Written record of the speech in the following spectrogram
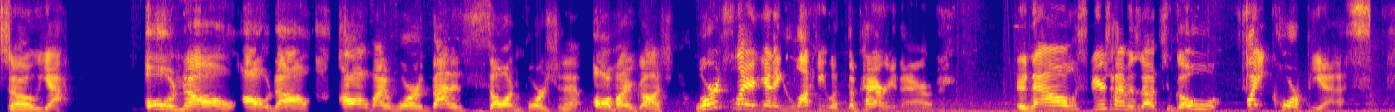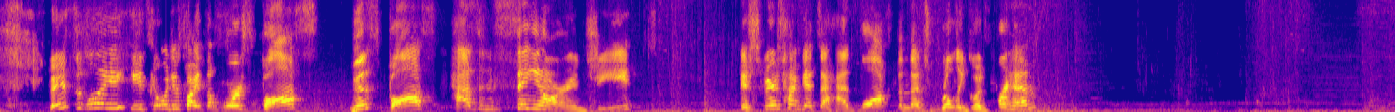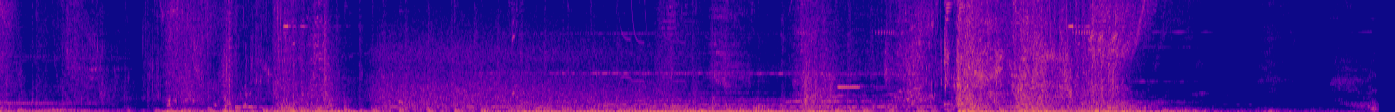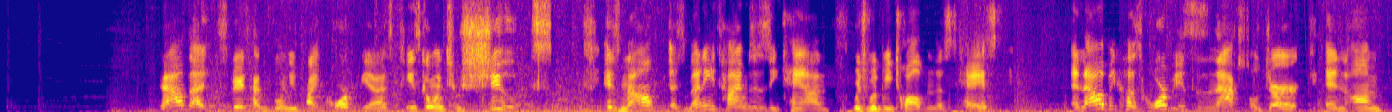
So, yeah. Oh no! Oh no! Oh my word, that is so unfortunate. Oh my gosh. Wordslayer getting lucky with the parry there. And now Spear Time is about to go fight Corpius. Basically, he's going to fight the worst boss. This boss has insane RNG. If Spear Time gets a headlock, then that's really good for him. Now that Spirit Time is going to fight Corpius, he's going to shoot his mouth as many times as he can, which would be 12 in this case. And now because Corpius is an actual jerk, and um,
